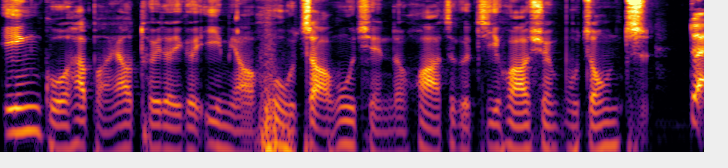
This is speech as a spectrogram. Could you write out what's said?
英国它本来要推的一个疫苗护照，目前的话这个计划要宣布终止。对，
